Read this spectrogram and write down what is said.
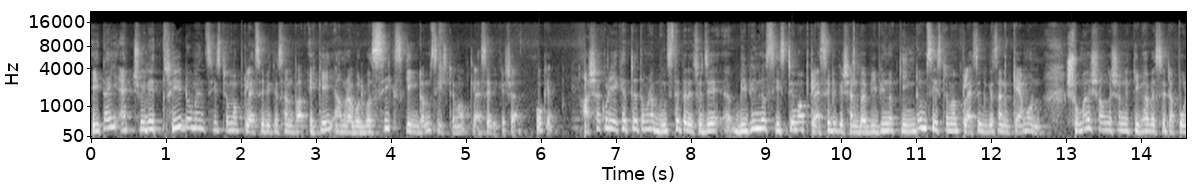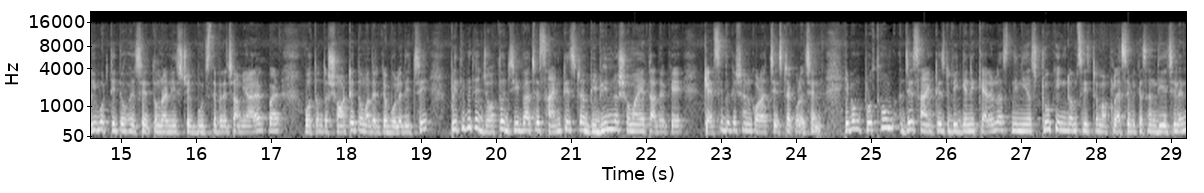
এটাই actually three domain system of classification বা একেই আমরা বলব six kingdom system of classification. Okay? আশা করি এক্ষেত্রে তোমরা বুঝতে পেরেছ যে বিভিন্ন সিস্টেম অফ ক্লাসিফিকেশন বা বিভিন্ন কিংডম সিস্টেম অফ ক্লাসিফিকেশন কেমন, সময়ের সঙ্গে সঙ্গে কীভাবে সেটা পরিবর্তিত হয়েছে, তোমরা নিশ্চয়ই বুঝতে পেরেছ। আমি আরেকবার অত্যন্ত শর্টে তোমাদেরকে বলে দিচ্ছি, পৃথিবীতে যত জীব আছে সায়েন্টিস্টরা বিভিন্ন সময়ে তাদেরকে ক্লাসিফিকেশন করার চেষ্টা করেছেন এবং প্রথম যে সায়েন্টিস্ট বিজ্ঞানী Carolus Linnaeus two kingdom system of classification দিয়েছিলেন,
